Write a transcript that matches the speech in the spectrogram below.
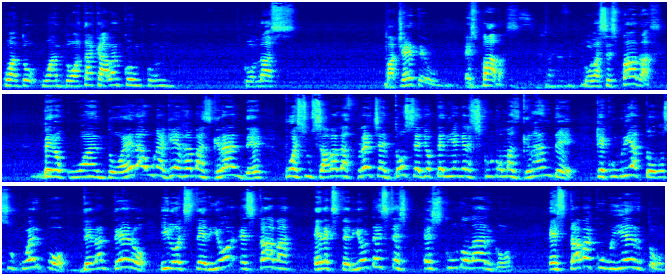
cuando, cuando atacaban con, con, con las machetes o espadas. Con las espadas. Pero cuando era una guerra más grande, pues usaban las flechas. Entonces ellos tenían el escudo más grande que cubría todo su cuerpo delantero y lo exterior estaba, el exterior de este escudo largo estaba cubierto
